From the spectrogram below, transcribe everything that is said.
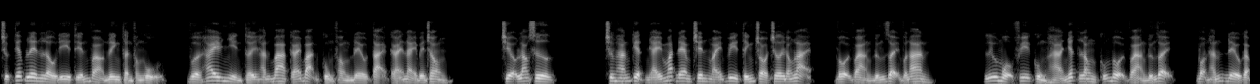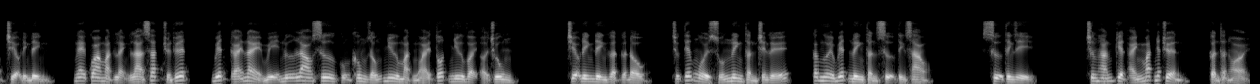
trực tiếp lên lầu đi tiến vào ninh thần phòng ngủ vừa hay nhìn thấy hắn ba cái bạn cùng phòng đều tại cái này bên trong. Triệu lao sư trương hán kiệt nháy mắt đem trên máy vi tính trò chơi đóng lại vội vàng đứng dậy vân an. Lưu mộ phi cùng hà nhất long cũng vội vàng đứng dậy, bọn hắn đều gặp triệu đình đình, nghe qua mặt lệnh la sắt truyền thuyết, biết cái này mỹ nữ lao sư cũng không giống như mặt ngoài tốt như vậy ở chung. Triệu đình đình gật gật đầu, trực tiếp ngồi xuống ninh thần trên ghế, các ngươi biết ninh thần sự tình sao? Sự tình gì? Trương hán kiệt ánh mắt nhất chuyển, cẩn thận hỏi.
